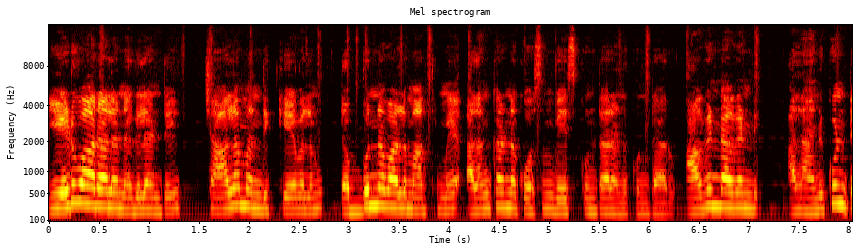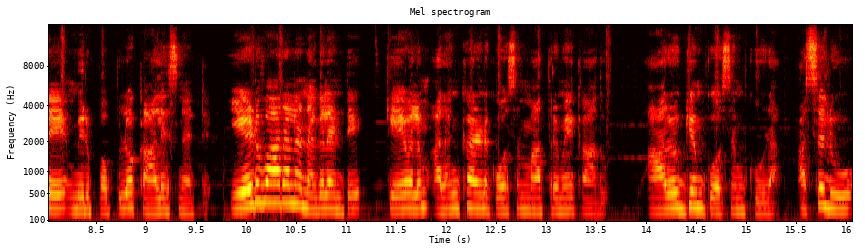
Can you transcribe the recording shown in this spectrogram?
ఏడు వారాల నగలంటే చాలామంది కేవలం డబ్బున్న వాళ్ళు మాత్రమే అలంకరణ కోసం వేసుకుంటారు అనుకుంటారు ఆగండి ఆగండి. అలా అనుకుంటే మీరు పప్పులో కాలేసినట్టే. ఏడు వారాల నగలంటే కేవలం అలంకరణ కోసం మాత్రమే కాదు ఆరోగ్యం కోసం కూడా. అసలు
